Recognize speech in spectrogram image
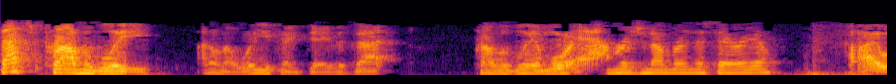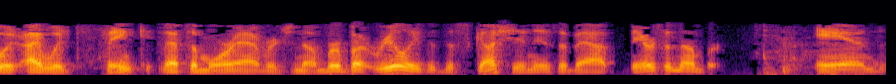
That's probably, I don't know. What do you think, Dave? Is that probably a more average number in this area? I would I would think that's a more average number, but really the discussion is about there's a number. And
